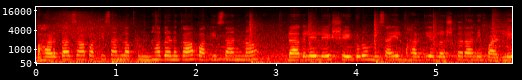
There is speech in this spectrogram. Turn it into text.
भारताचा पाकिस्तानला पुन्हा दणका पाकिस्ताननं डागलेले शेकडो मिसाईल भारतीय लष्कराने पाडले.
